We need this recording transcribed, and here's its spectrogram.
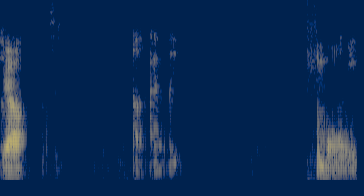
对啊。什么？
